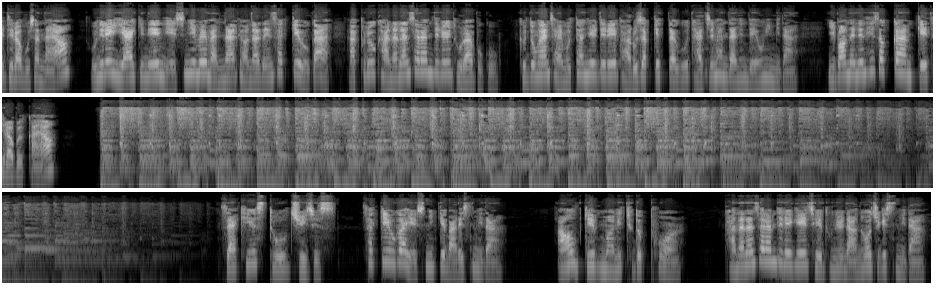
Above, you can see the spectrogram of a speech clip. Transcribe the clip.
잘 들어보셨나요? 오늘의 이야기는 예수님을 만나 변화된 삭개오가 앞으로 가난한 사람들을 돌아보고 그동안 잘못한 일들을 바로잡겠다고 다짐한다는 내용입니다. 이번에는 해석과 함께 들어볼까요? Zacchaeus told Jesus. 삭개오가 예수님께 말했습니다. I'll give money to the poor. 가난한 사람들에게 제 돈을 나누어 주겠습니다.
